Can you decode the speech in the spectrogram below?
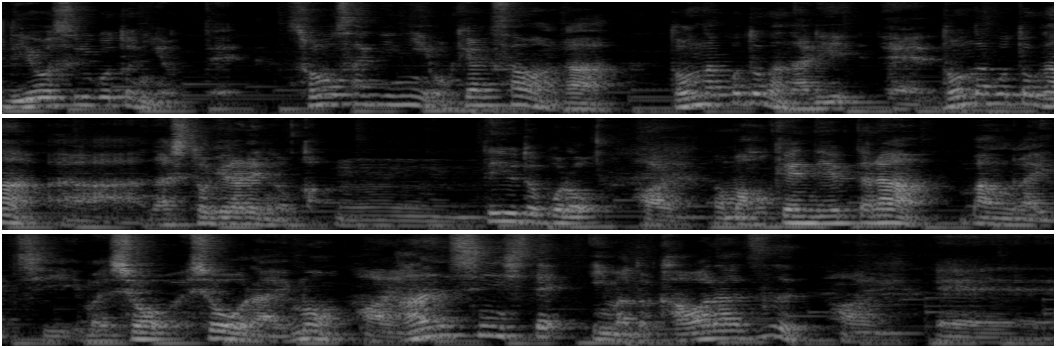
利用することによって、その先にお客様がどんなことがなり、えーどんなことが成し遂げられるのかっ。ていうところ、はい。まあ、保険で言ったら、万が一、まあ、将将来もはい安心して今と変わらず、はい。えー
